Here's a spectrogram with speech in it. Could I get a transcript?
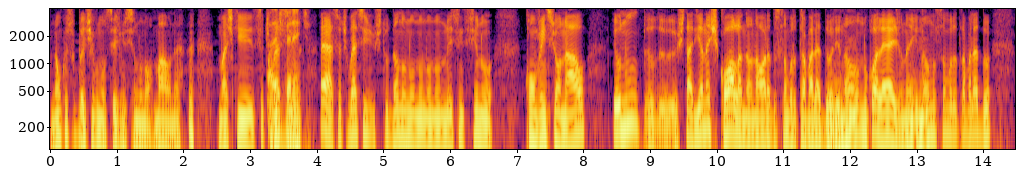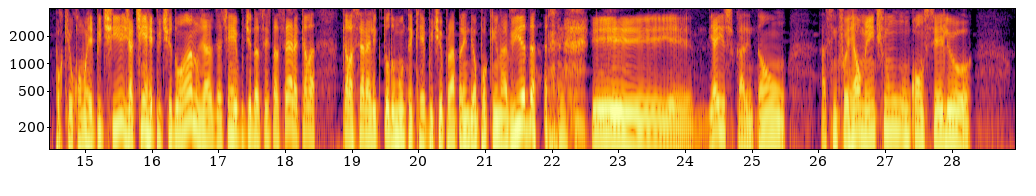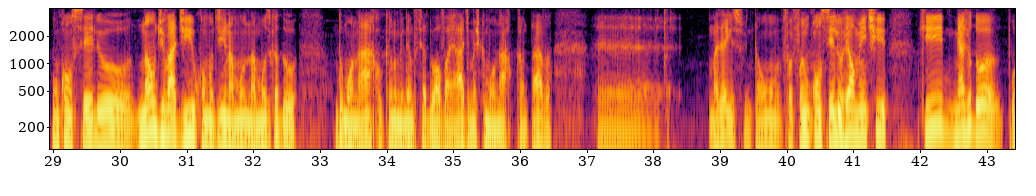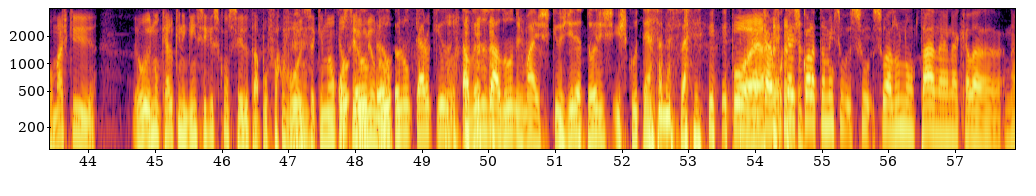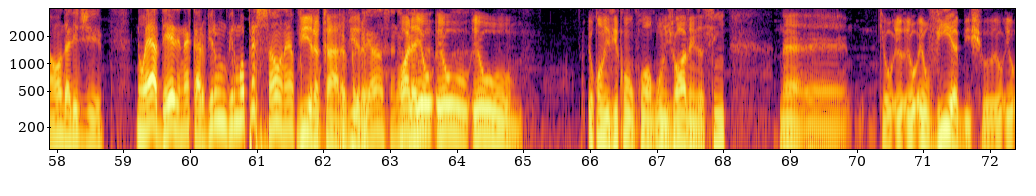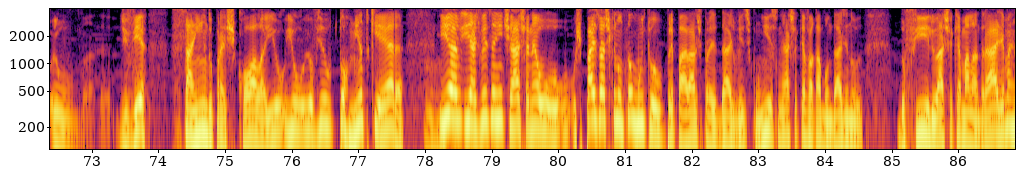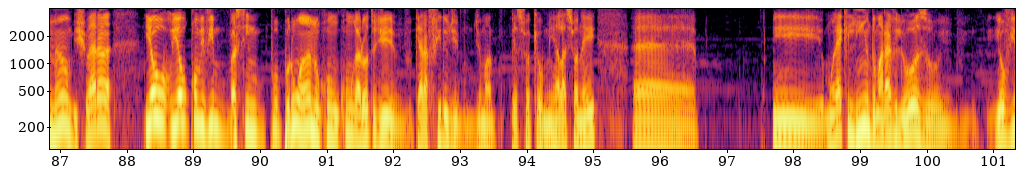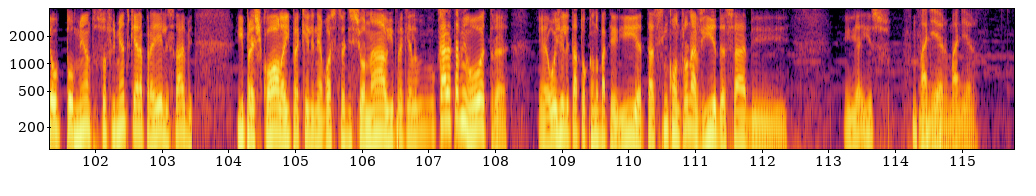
Não que o supletivo não seja um ensino normal, né? Mas que se eu Ah, é tivesse. diferente. É, se eu tivesse estudando no- no- nesse ensino convencional, eu não eu, eu estaria na escola na, na hora do samba do trabalhador e não no colégio, né? E não no samba do trabalhador. Porque eu, como repeti, já tinha repetido o ano, já, já tinha repetido a sexta série, aquela, aquela série ali que todo mundo tem que repetir para aprender um pouquinho na vida. e, e é isso, cara. Então, assim, foi realmente um, um conselho. Um conselho não de vadio, como diz na, na música do, do Monarco, que eu não me lembro se é do Alvaiade, mas que o Monarco cantava. É, Mas é isso. Então foi, foi um conselho realmente que me ajudou. Por mais que. Eu, eu não quero que ninguém siga esse conselho, tá? Por favor. Isso aqui não é um conselho eu, eu, meu, não. Eu, eu não quero que talvez os alunos, mas que os diretores escutem essa mensagem. Pô, É, é. cara, porque a escola também, se, o- se o- se o aluno não tá na, naquela. na onda ali de. Não é a dele, né, cara? Vira, um, vira uma opressão, né? Vira, cara, pra, pra vira. criança, né? Olha, Porque eu, eu, eu, eu convivi com, com alguns jovens assim, né? é, que eu, eu, eu, via, bicho, eu, eu, eu- de ver saindo pra escola e eu, eu, eu via o tormento que era. Uhum. E, a- e às vezes a gente acha, né? o- os pais eu acho que não estão muito preparados pra lidar, às vezes, com isso, né? Acha que é vagabundagem no, do filho, acha que é malandragem, mas não, bicho, era. E eu, e eu convivi, assim, por, por um ano com, com um garoto de, que era filho de, de uma pessoa que eu me relacionei. é, E moleque lindo, maravilhoso. E, e eu via o tormento, o sofrimento que era pra ele, sabe? Ir pra escola, ir pra aquele negócio tradicional, ir para aquele. O cara tava em outra. É, hoje ele tá tocando bateria, tá, se encontrou na vida, sabe? E é isso. maneiro, maneiro.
